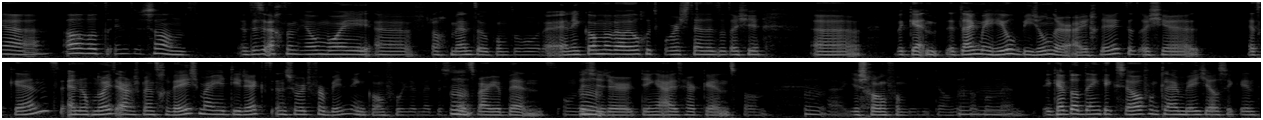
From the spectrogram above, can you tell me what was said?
Ja, oh wat interessant. Het is echt een heel mooi uh, fragment ook om te horen. En ik kan me wel heel goed voorstellen dat als je uh, bekend... Het lijkt me heel bijzonder eigenlijk, dat als je het kent en nog nooit ergens bent geweest, maar je direct een soort verbinding kan voelen met de stad Mm. waar je bent. Omdat Mm. je er dingen uit herkent van Mm. eh, je schoonfamilie dan op dat Mhm. moment. Ik heb dat denk ik zelf een klein beetje als ik in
